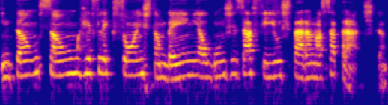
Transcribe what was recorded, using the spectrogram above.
então, são reflexões também e alguns desafios para a nossa prática.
